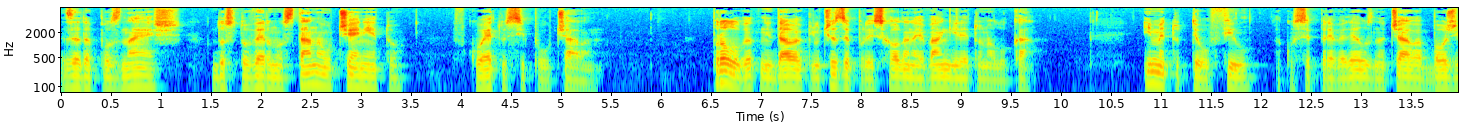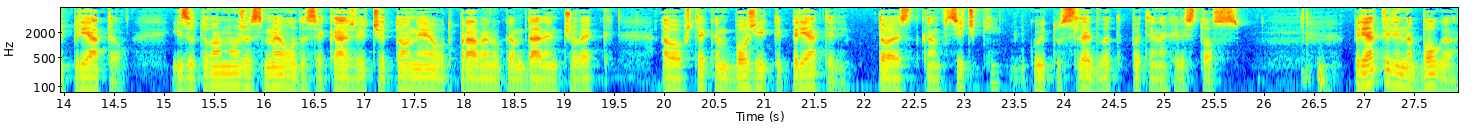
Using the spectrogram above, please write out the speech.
за да познаеш достоверността на учението, в което си получаван. Прологът ни дава ключа за происхода на Евангелието на Лука. Името Теофил, ако се преведе, означава Божи приятел и затова може смело да се каже, че то не е отправено към даден човек, а въобще към Божиите приятели, т.е. към всички, които следват пътя на Христос. Приятели на Бога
